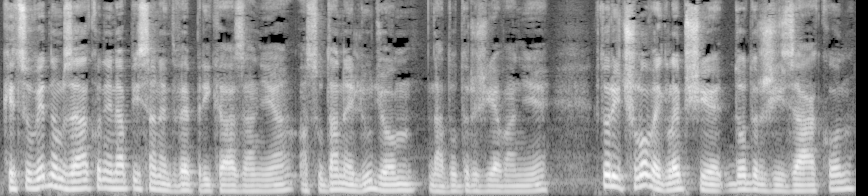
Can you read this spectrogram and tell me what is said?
keď sú v jednom zákone napísané dve prikázania a sú dané ľuďom na dodržiavanie, ktorý človek lepšie dodrží zákon,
